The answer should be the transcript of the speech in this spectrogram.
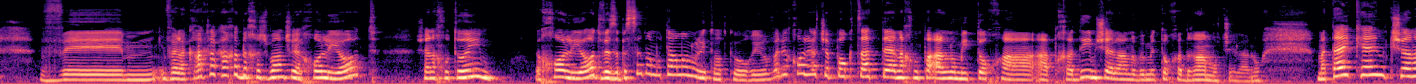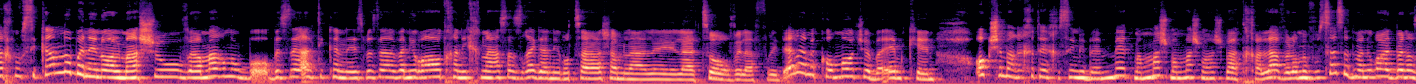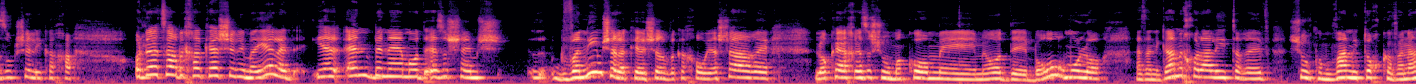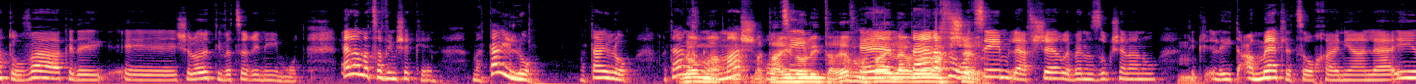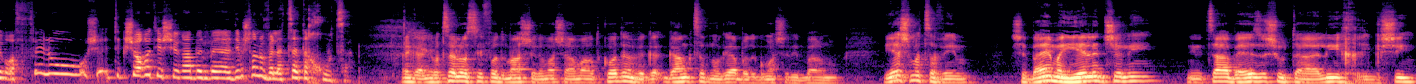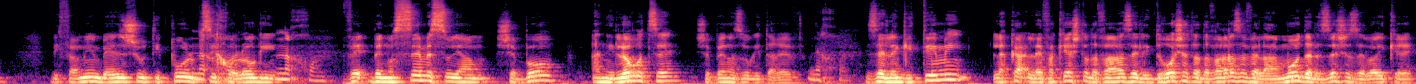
ורק לקחת בחשבון שיכול להיות שאנחנו טועים. יכול להיות, וזה בסדר, מותר לנו לטעות כהורים, אבל יכול להיות שפה קצת אנחנו פעלנו מתוך הפחדים שלנו ומתוך הדרמות שלנו. מתי כן? כשאנחנו סיכמנו בינינו על משהו ואמרנו, בוא, בזה אל תיכנס, בזה, ואני רואה אותך נכנס, אז רגע, אני רוצה שם לעצור ולהפריד. אלה המקומות שבהם כן, או כשמערכת היחסים היא באמת ממש ממש ממש בהתחלה ולא מבוססת, ואני רואה את בן הזוג שלי ככה, עוד לא יצר בכלל קשר עם הילד, אין ביניהם עוד איזה שהם... גוונים של הקשר, וככה הוא ישר אה, לוקח איזשהו מקום אה, מאוד אה, ברור מולו, אז אני גם יכולה להתערב, שוב, כמובן מתוך כוונה טובה, כדי שלא תיווצר אי נעימות. אלה מצבים שכן. מתי לא? מתי לא? מתי לא אנחנו מה, ממש מתי רוצים... לא להתערב כן, ומתי לא, מתי לא אנחנו לאפשר. רוצים לאפשר לבן הזוג שלנו תק... להתעמת לצורך העניין, להעיר, או אפילו ש... תקשורת ישירה בין בין הילדים שלנו ולצאת החוצה. רגע, אני רוצה להוסיף עוד משהו למה שאמרת קודם, וגם קצת נוגע בדוגמה שדיברנו. יש מצבים שבהם הילד שלי נמצא באיזשהו תהליך רגשי, לפעמים באיזשהו טיפול נכון, פסיכולוגי, נכון, ובנושא מסוים שבו אני לא רוצה שבן הזוג יתערב. נכון. זה לגיטימי לק... לבקש את הדבר הזה, לדרוש את הדבר הזה ולעמוד על זה שזה לא יקרה.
